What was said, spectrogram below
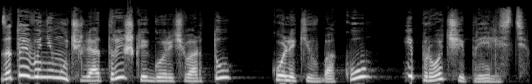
Зато его не мучили отрыжка и горечь во рту, колики в боку и прочие прелести.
